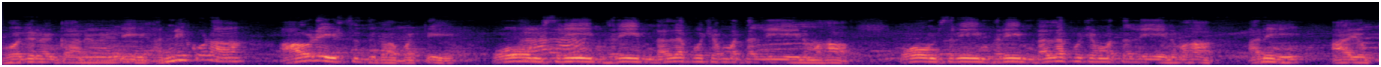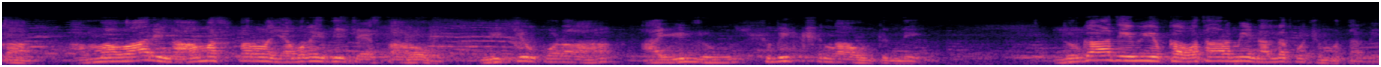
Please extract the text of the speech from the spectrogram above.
భోజనం కానివ్వండి అన్నీ కూడా ఆవిడే ఇస్తుంది కాబట్టి ఓం శ్రీం హ్రీం నల్లపుచమ్మ తల్లి నమ. ఓం శ్రీం హ్రీం నల్లపుచమ్మ తల్లి నమ అని ఆ యొక్క అమ్మవారి నామస్మరణ ఎవరైతే చేస్తారో నిత్యం కూడా ఆ ఇల్లు సుభిక్షంగా ఉంటుంది. దుర్గాదేవి యొక్క అవతారమే నల్లపోచమ్మ తల్లి.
